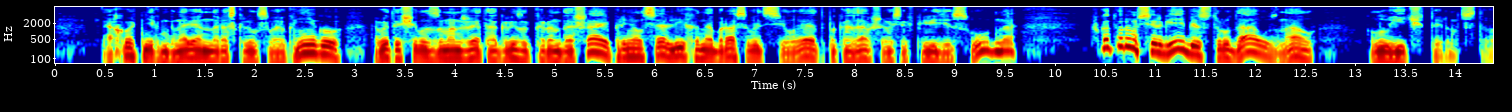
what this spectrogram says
Охотник мгновенно раскрыл свою книгу, вытащил из-за манжета огрызок карандаша и принялся лихо набрасывать силуэт показавшегося впереди судна, в котором Сергей без труда узнал Луи XIV.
